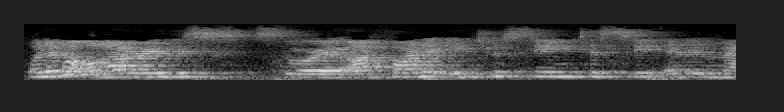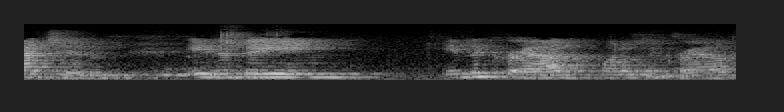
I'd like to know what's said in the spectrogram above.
whenever I read this story, I find it interesting to sit and imagine either being in the crowd, one of the crowd,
